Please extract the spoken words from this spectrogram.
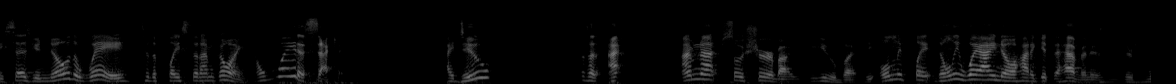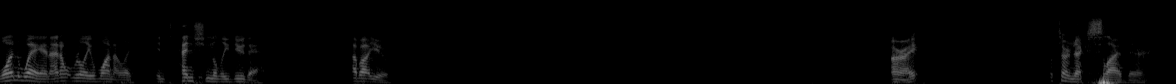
He says, You know the way to the place that I'm going. Now, wait a second. I do? Listen, I, I'm not so sure about you, but the only place, the only way I know how to get to heaven is there's one way, and I don't really want to like intentionally do that. How about you? All right. What's our next slide there?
